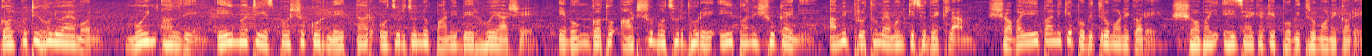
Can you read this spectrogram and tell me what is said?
গল্পটি হলো এমন মইন আলদিন এই মাটি স্পর্শ করলে তার অজুর জন্য পানি বের হয়ে আসে এবং গত আটশো বছর ধরে এই পানি শুকায়নি। আমি প্রথম এমন কিছু দেখলাম। সবাই এই পানিকে পবিত্র মনে করে, সবাই এই জায়গাকে পবিত্র মনে করে।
